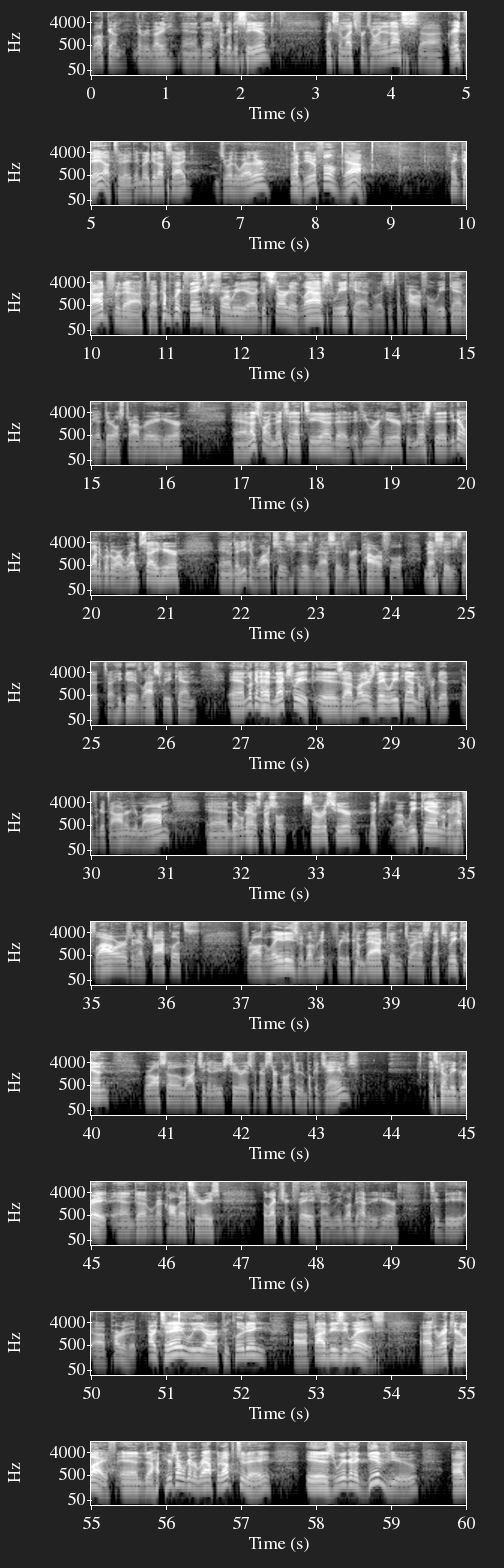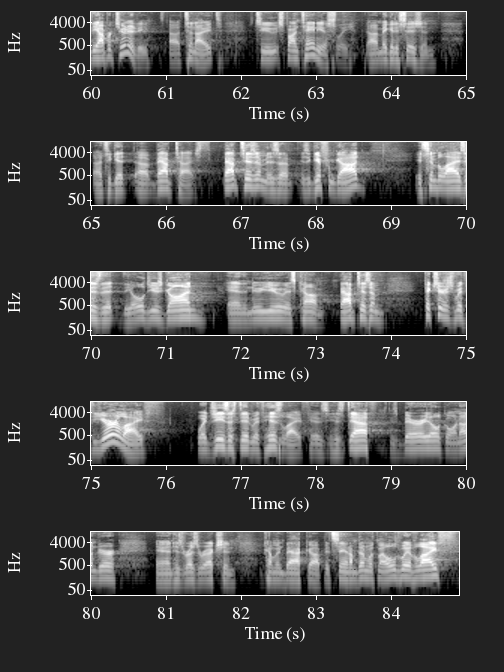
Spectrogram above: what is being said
Welcome, everybody, and uh, so good to see you. Thanks so much for joining us. Uh, great day out today. Did anybody get outside? Enjoy the weather? Isn't that beautiful? Yeah. Thank God for that. A couple quick things before we uh, get started. Last weekend was just a powerful weekend. We had Darryl Strawberry here. And I just want to mention that to you that if you weren't here, if you missed it, you're going to want to go to our website here and uh, you can watch his, his message. Very powerful message that uh, he gave last weekend. And looking ahead next week is uh, Mother's Day weekend. Don't forget, don't forget to honor your mom. And uh, we're going to have a special service here next uh, weekend. We're going to have flowers. We're going to have chocolates for all the ladies. We'd love for you to come back and join us next weekend. We're also launching a new series. We're going to start going through the book of James. It's going to be great. And uh, we're going to call that series Electric Faith. And we'd love to have you here to be uh, part of it. All right, today we are concluding uh, five easy ways uh, wreck your life. And uh, here's how we're going to wrap it up today is we're going to give you uh, the opportunity uh, tonight to spontaneously uh, make a decision uh, to get baptized. Baptism is a, is a gift from God. It symbolizes that the old you's gone and the new you has come. Baptism pictures with your life what Jesus did with his life his, his death, his burial, going under, and his resurrection coming back up. It's saying, I'm done with my old way of life,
